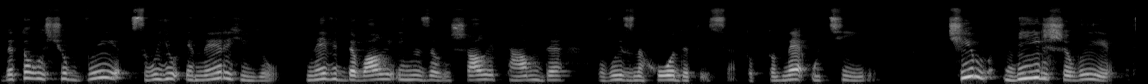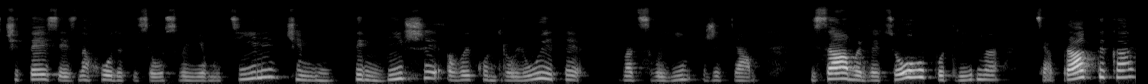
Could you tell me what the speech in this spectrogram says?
для того, щоб ви свою енергію не віддавали і не залишали там, де ви знаходитеся, тобто не у тілі. Чим більше ви вчитеся і знаходитеся у своєму тілі, чим тим більше ви контролюєте над своїм життям. І саме для цього потрібна ця практика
